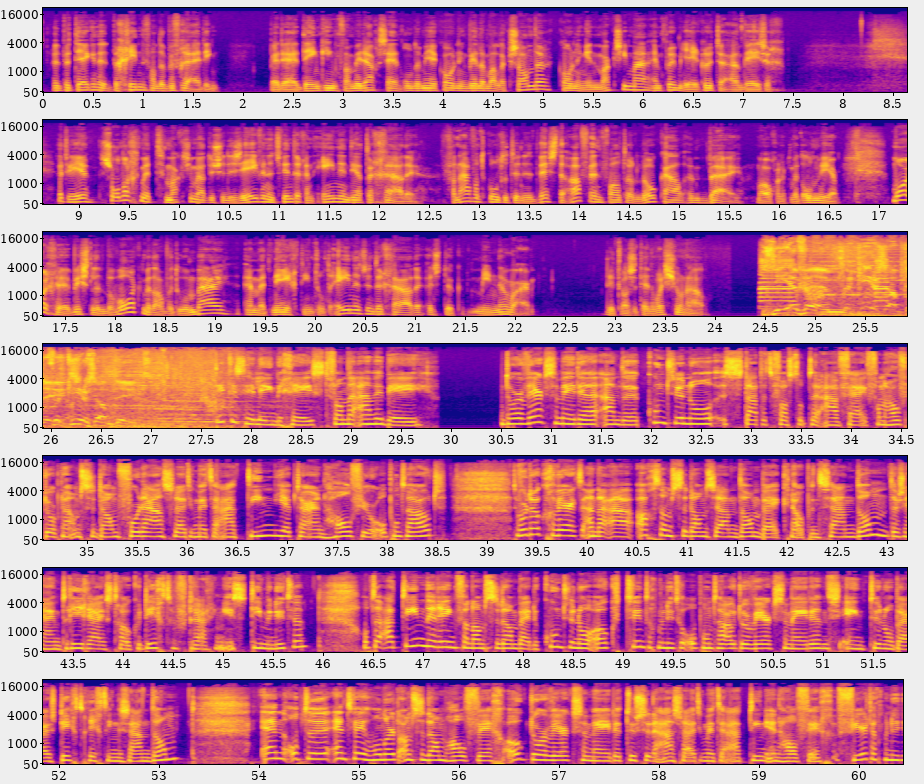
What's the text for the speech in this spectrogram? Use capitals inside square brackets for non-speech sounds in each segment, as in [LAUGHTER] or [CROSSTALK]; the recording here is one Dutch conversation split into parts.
Het betekende het begin van de bevrijding. Bij de herdenking vanmiddag zijn onder meer koning Willem-Alexander... koningin Maxima en premier Rutte aanwezig. Het weer zonnig met maxima tussen de 27 en 31 graden. Vanavond koelt het in het westen af en valt er lokaal een bui, mogelijk met onweer. Morgen wisselend bewolkt met af en toe een bui... en met 19 tot 21 graden een stuk minder warm. Dit was het NOS Journaal. ZFM, verkeersupdate. verkeersupdate. Dit is Helene de Geest van de AWB. Door werkzaamheden aan de Koentunnel staat het vast op de A5 van Hoofddorp naar Amsterdam voor de aansluiting met de A10. Je hebt daar een half uur oponthoud. Er wordt ook gewerkt aan de A8 Amsterdam-Zaandam bij knooppunt Zaandam. Er zijn drie rijstroken dicht. De vertraging is 10 minuten. Op de A10 de ring van Amsterdam bij de Koentunnel ook 20 minuten oponthoud door werkzaamheden. Er is één tunnelbuis dicht richting Zaandam. En op de N200 Amsterdam halfweg ook door werkzaamheden tussen de aansluiting met de A10 en halfweg 40 minuten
